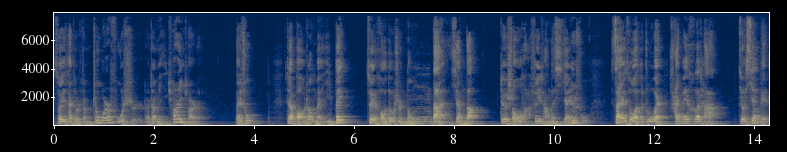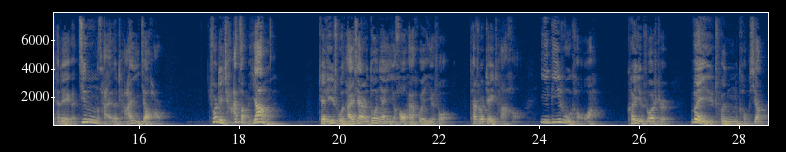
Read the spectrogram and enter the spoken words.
所以它就是这么周而复始的，这么一圈儿一圈儿的来出，这保证每一杯最后都是浓淡相当。这个手法非常的娴熟。在座的诸位还没喝茶。就先给他这个精彩的茶艺叫好，说这茶怎么样啊？这李楚才先生多年以后还回忆说，他说这茶好，一滴入口啊，可以说是味醇口香。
